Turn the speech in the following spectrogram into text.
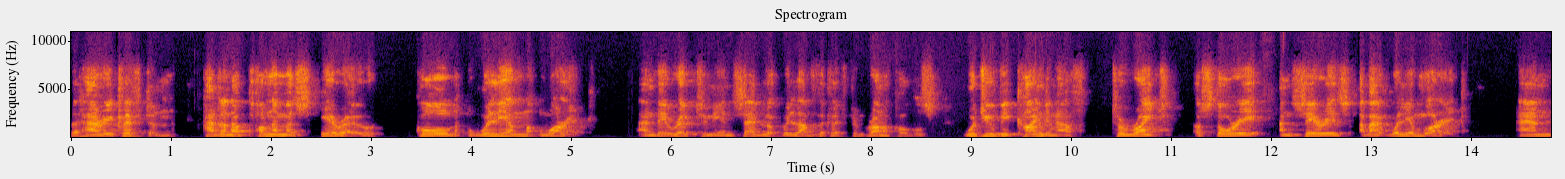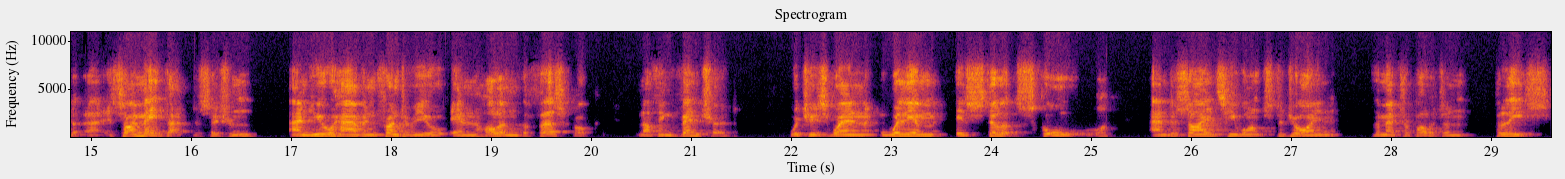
that Harry Clifton had an eponymous hero called William Warwick. And they wrote to me and said, Look, we love the Clifton Chronicles. Would you be kind enough to write a story and series about William Warwick? And uh, so I made that decision. And you have in front of you in Holland the first book, Nothing Ventured, which is when William is still at school and decides he wants to join the Metropolitan Police.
